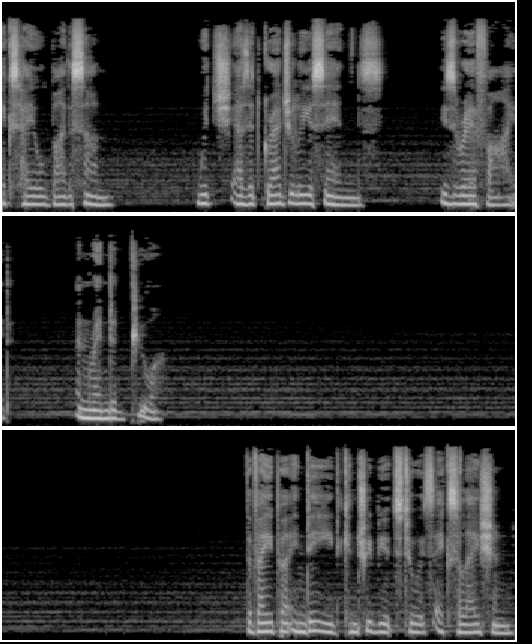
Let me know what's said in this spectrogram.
exhaled by the sun, which as it gradually ascends is rarefied and rendered pure. The vapour indeed contributes to its exhalation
